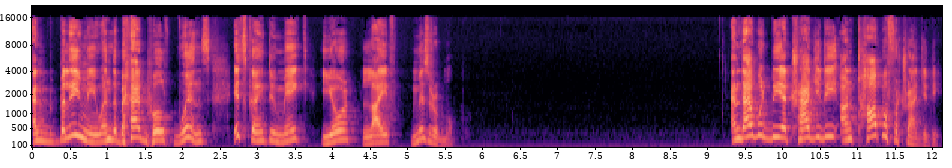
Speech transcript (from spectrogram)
And believe me, when the bad wolf wins, it's going to make your life miserable. And that would be a tragedy on top of a tragedy.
